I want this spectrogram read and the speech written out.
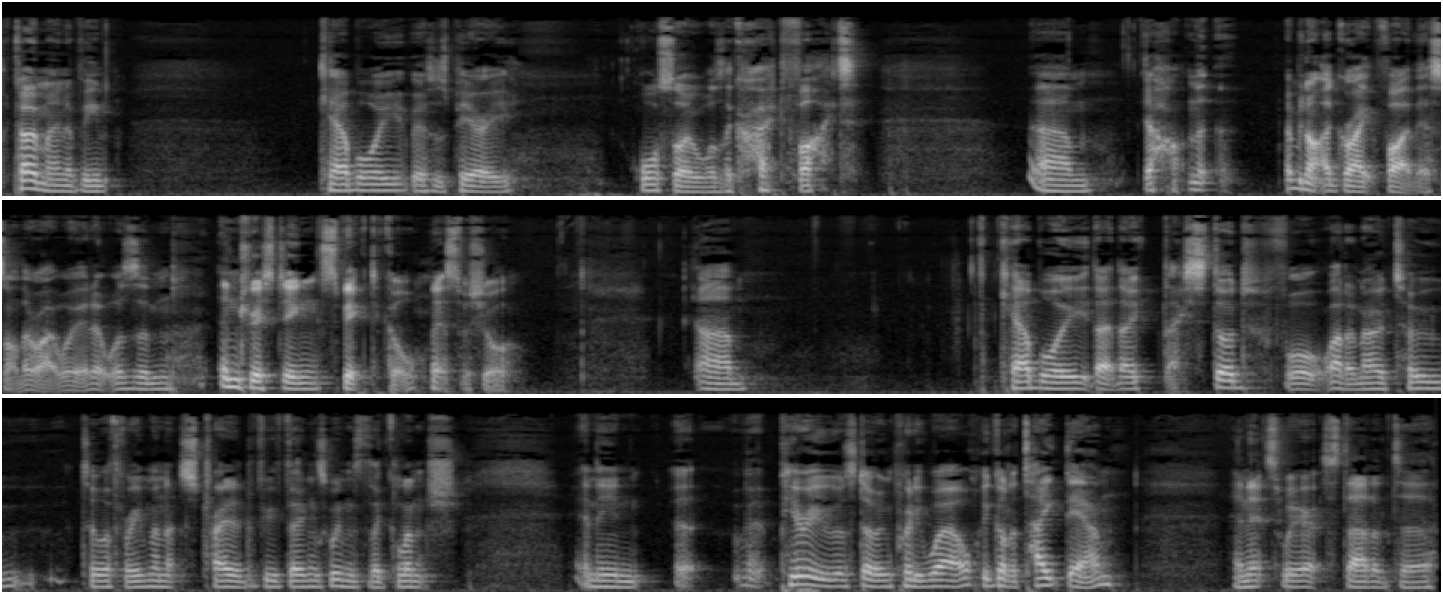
the co-main event, Cowboy versus Perry, also was a great fight. Um, maybe not a great fight. That's not the right word. It was an interesting spectacle. That's for sure. Um, Cowboy, they, they they stood for I don't know two two or three minutes, traded a few things, went into the clinch, and then uh, Perry was doing pretty well. He got a takedown, and that's where it started to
